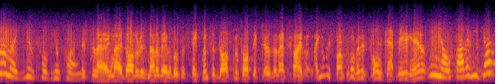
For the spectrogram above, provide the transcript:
from a youthful viewpoint? Mr. Laing, my daughter is not available for statements, endorsements, or pictures, and that's final. Are you responsible for this polecat being here? No, Father, he just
